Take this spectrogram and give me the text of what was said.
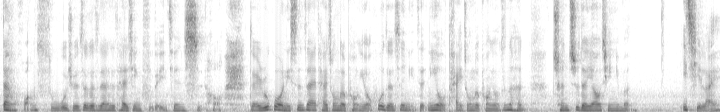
蛋黄酥，我觉得这个实在是太幸福的一件事哈。对，如果你是在台中的朋友，或者是你在你有台中的朋友，真的很诚挚的邀请你们一起来，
